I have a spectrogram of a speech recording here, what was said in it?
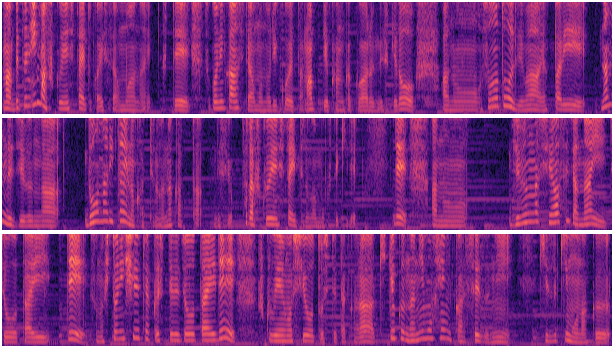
まあ別に今復縁したいとか一切思わなくて、そこに関してはもう乗り越えたなっていう感覚はあるんですけど、あの、その当時はやっぱり、なんで自分がどうなりたいのかっていうのがなかったんですよ。ただ復縁したいっていうのが目的で。で、あの、自分が幸せじゃない状態で、その人に執着してる状態で復縁をしようとしてたから、結局何も変化せずに、気づきもなく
